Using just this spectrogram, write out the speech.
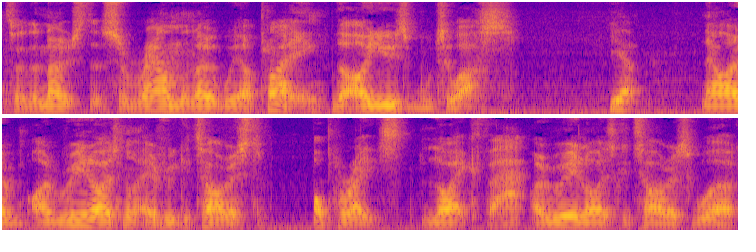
so the notes that surround the note we are playing that are usable to us. yep. Now, I, I realise not every guitarist operates like that. I realise guitarists work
